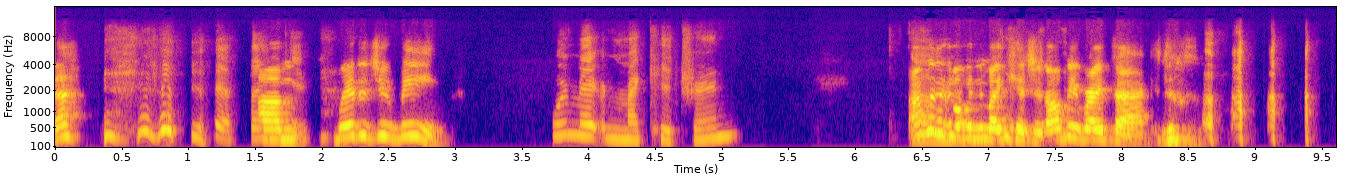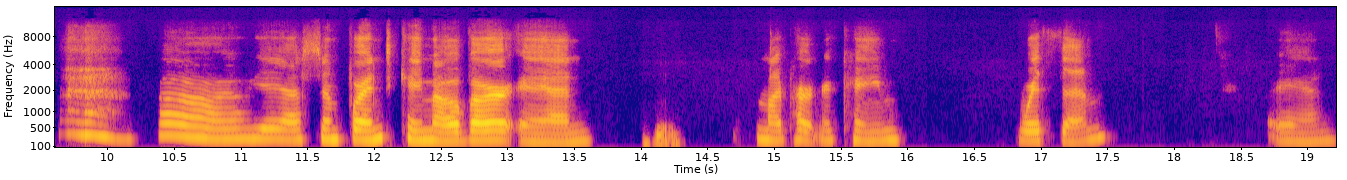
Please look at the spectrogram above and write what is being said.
Yeah. Um, you. where did you meet? We met in my kitchen. I'm gonna go Um, into my kitchen. I'll be right back. oh, yeah. Some friends came over and Mhm. my partner came with them. And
